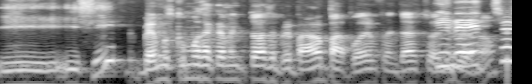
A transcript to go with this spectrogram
Y, y, sí, vemos cómo exactamente todas se prepararon para poder enfrentar esto. Y de hecho,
